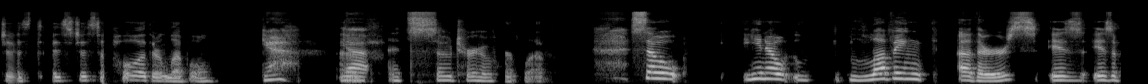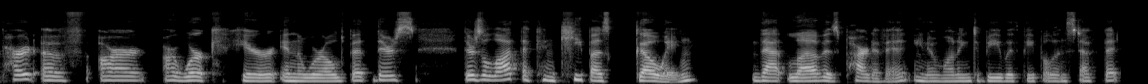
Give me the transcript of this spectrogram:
just it's just a whole other level yeah yeah it's so true. love. So you know loving others is is a part of our our work here in the world but there's there's a lot that can keep us going that love is part of it you know wanting to be with people and stuff but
